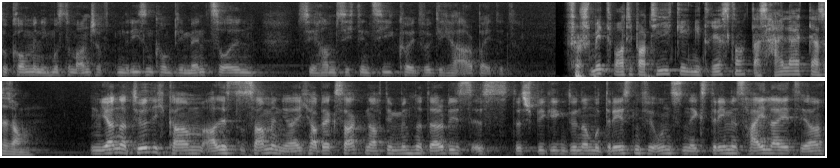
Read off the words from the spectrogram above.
ich muss der Mannschaft ein Riesenkompliment zollen. Sie haben sich den Sieg heute wirklich erarbeitet. Für Schmidt war die Partie gegen die Dresdner das Highlight der Saison. Ja, natürlich kam alles zusammen. Ja, ich habe ja gesagt, nach dem Münchner Derbys ist das Spiel gegen Dynamo Dresden für uns ein extremes Highlight. Ja.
